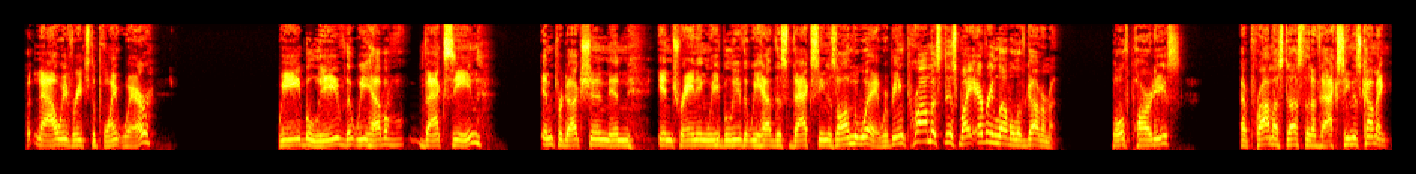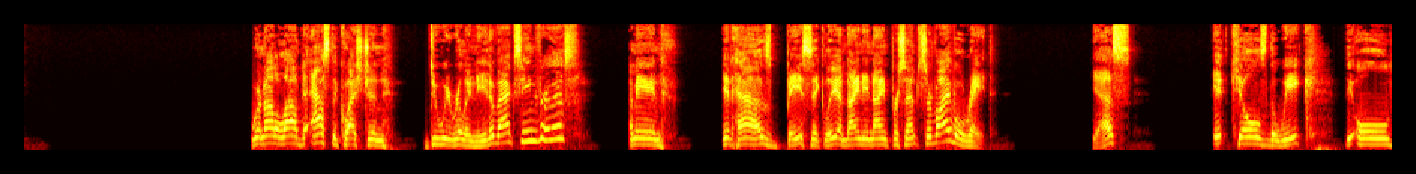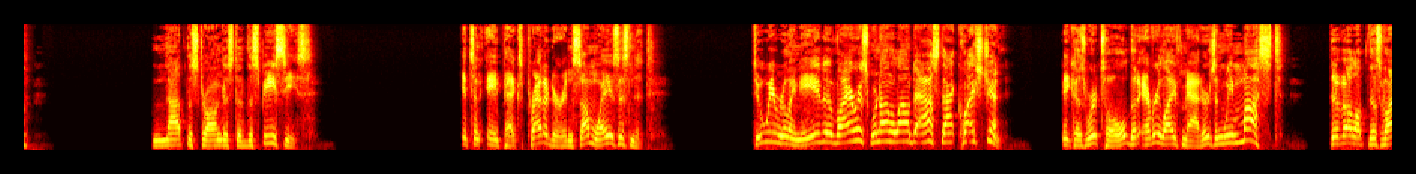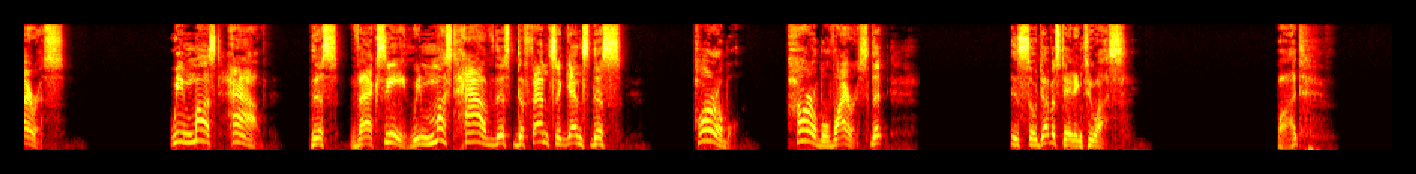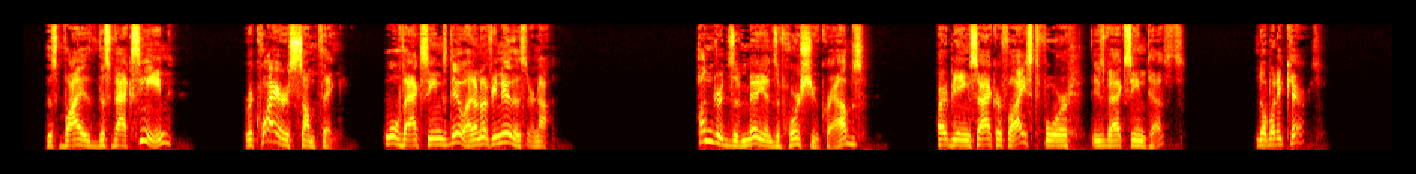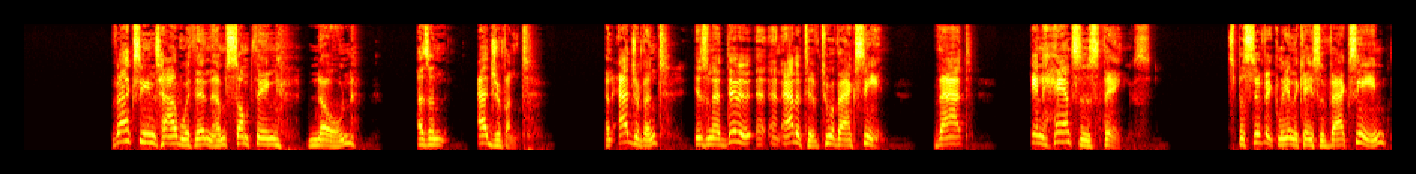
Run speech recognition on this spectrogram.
But now we've reached a point where we believe that we have a vaccine in production, in in training. We believe that we have this vaccine is on the way. We're being promised this by every level of government. Both parties have promised us that a vaccine is coming. We're not allowed to ask the question, do we really need a vaccine for this? I mean, it has basically a 99% survival rate. Yes, it kills the weak, the old, not the strongest of the species. It's an apex predator in some ways, isn't it? Do we really need a virus? We're not allowed to ask that question because we're told that every life matters and we must develop this virus. We must have this vaccine. We must have this defense against this horrible, horrible virus that is so devastating to us. But this vi- this vaccine requires something. Well, vaccines do. I don't know if you knew this or not. Hundreds of millions of horseshoe crabs are being sacrificed for these vaccine tests. Nobody cares. Vaccines have within them something known as an adjuvant. An adjuvant is an, addi- an additive to a vaccine that enhances things. Specifically, in the case of vaccine,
